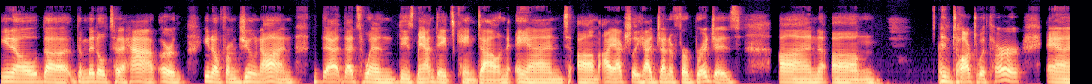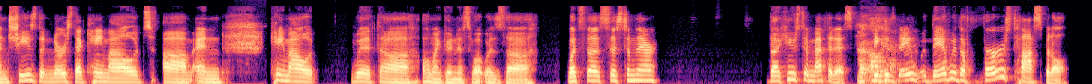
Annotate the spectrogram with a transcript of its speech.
you know, the the middle to the half or you know, from June on, that that's when these mandates came down. And um, I actually had Jennifer Bridges on um and talked with her and she's the nurse that came out um, and came out with uh oh my goodness what was uh what's the system there the Houston Methodist oh, because yeah. they they were the first hospital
